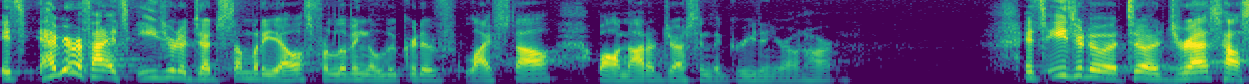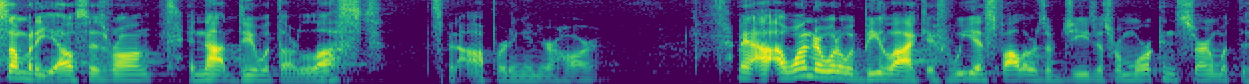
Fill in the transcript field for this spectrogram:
It's, have you ever found it's easier to judge somebody else for living a lucrative lifestyle while not addressing the greed in your own heart? It's easier to, to address how somebody else is wrong and not deal with the lust that's been operating in your heart. Man, I wonder what it would be like if we, as followers of Jesus, were more concerned with the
